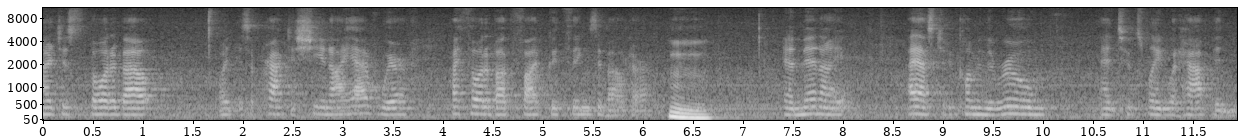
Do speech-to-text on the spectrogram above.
I just thought about, it's a practice she and I have where I thought about five good things about her. Mm. And then I, I asked her to come in the room and to explain what happened.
